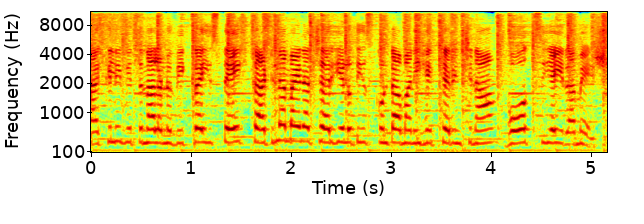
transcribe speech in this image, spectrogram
నకిలీ విత్తనాలను విక్రయిస్తే కఠినమైన చర్యలు తీసుకుంటామని హెచ్చరించిన Boath CI Ramesh.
